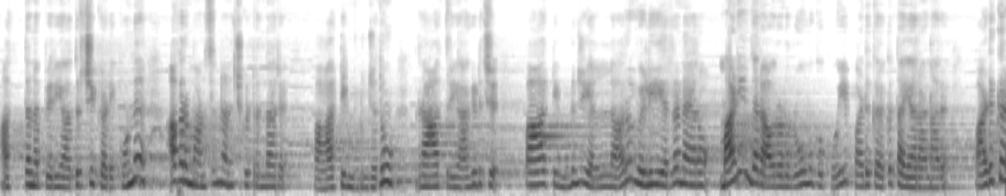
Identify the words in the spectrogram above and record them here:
அத்தனை பெரிய அதிர்ச்சி கிடைக்கும்னு அவர் மனசில் நினச்சிக்கிட்டு இருந்தாரு. பார்ட்டி முடிஞ்சதும் ராத்திரி ஆகிடுச்சு. பார்ட்டி முடிஞ்சு எல்லாரும் வெளியேற நேரம். மணிந்தர் அவரோட ரூமுக்கு போய் படுக்கிறதுக்கு தயாரானாரு. படுக்கிற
